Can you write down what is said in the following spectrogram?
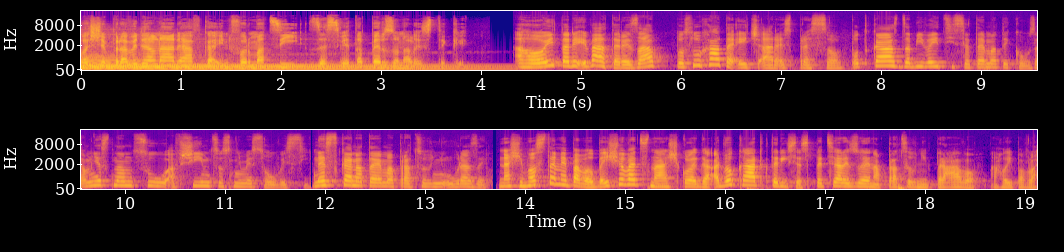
Vaše pravidelná dávka informací ze světa personalistiky. Ahoj, tady Iva a Tereza. Posloucháte HR Espresso, podcast zabývající se tématikou zaměstnanců a vším, co s nimi souvisí. Dneska na téma pracovní úrazy. Naším hostem je Pavel Bejšovec, náš kolega advokát, který se specializuje na pracovní právo. Ahoj, Pavle.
